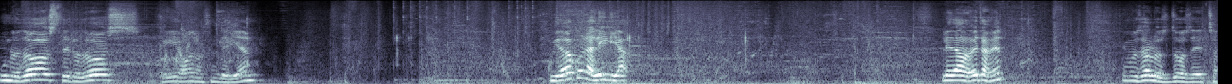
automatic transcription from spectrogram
1, 2, 0, 2. Ok, vamos bastante bien. Cuidado con la lilia. Le he dado, ¿eh? También. Hemos dado los dos, de hecho.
